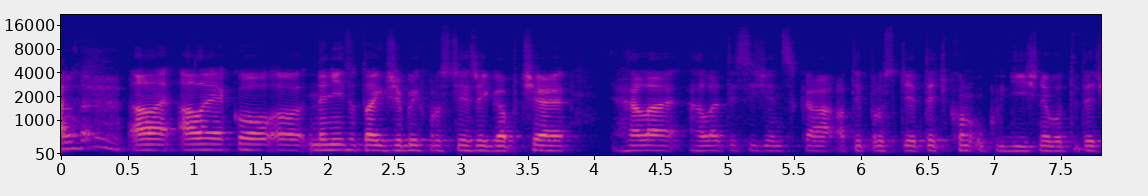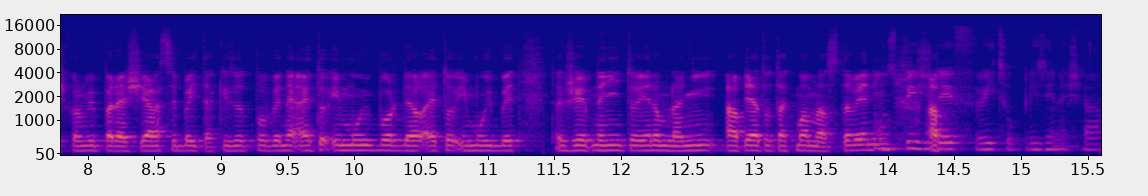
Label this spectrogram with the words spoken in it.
ale, ale jako uh, není to tak, že bych prostě řekl Gabče, hele, hele, ty jsi ženská a ty prostě teďkon uklidíš, nebo ty teďkon vypadáš, já chci být taky zodpovědný a je to i můj bordel, a je to i můj byt, takže není to jenom na ní a já to tak mám nastavený. On spíš a Dave víc uklízí než já.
